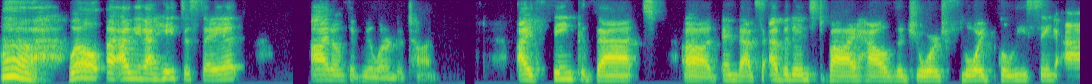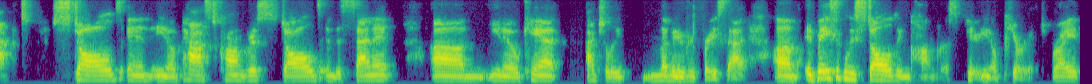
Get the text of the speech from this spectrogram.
well, I, mean, I hate to say it. I don't think we learned a ton. I think that uh, and that's evidenced by how the George Floyd Policing Act stalled in, you know, past Congress, stalled in the Senate. Um, you know, can't actually let me rephrase that. Um, it basically stalled in congress you know period right?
